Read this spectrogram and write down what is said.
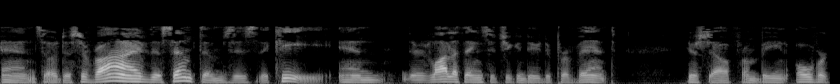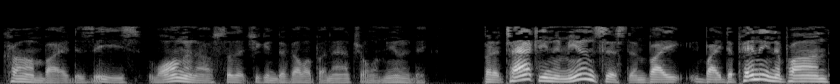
And so to survive the symptoms is the key. And there's a lot of things that you can do to prevent yourself from being overcome by a disease long enough so that you can develop a natural immunity. But attacking the immune system by, by depending upon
